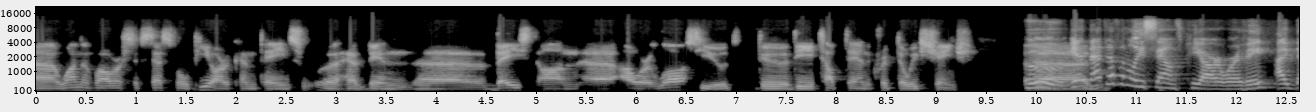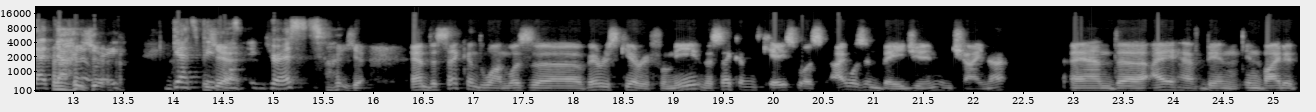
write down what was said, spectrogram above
uh, one of our successful PR campaigns uh, have been uh, based on our lawsuit to the top 10 crypto exchange. Oh, uh, yeah, that definitely sounds PR worthy. I that definitely yeah. gets people's yeah. interest. yeah. And the second one was uh, very scary for me. The second case was I was in Beijing in China, and uh, I have been invited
